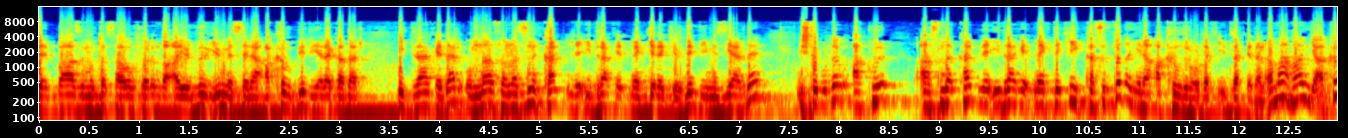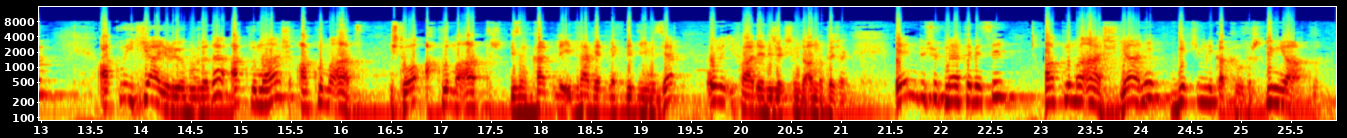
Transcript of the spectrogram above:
de bazı mutasavvıfların da ayırdığı gibi mesela akıl bir yere kadar idrak eder. Ondan sonrasını kalp ile idrak etmek gerekir dediğimiz yerde işte burada aklı aslında kalp ile idrak etmekteki kasıtta da yine akıldır oradaki idrak eden. Ama hangi akıl? Aklı ikiye ayırıyor burada da. Aklı maaş, aklı maat. İşte o aklı maattır. Bizim kalp ile idrak etmek dediğimiz yer. Onu ifade edecek şimdi anlatacak. En düşük mertebesi aklı maaş yani geçimlik akıldır. Dünya aklı.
